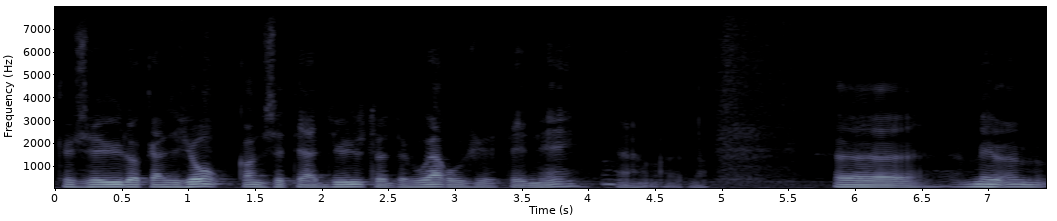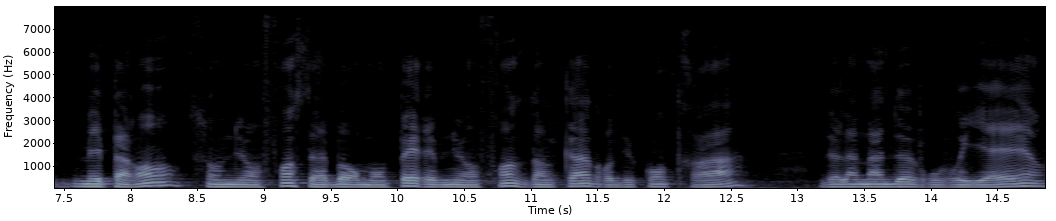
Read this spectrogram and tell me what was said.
que j'ai eu l'occasion, quand j'étais adulte, de voir où j'étais né. Hein, euh, mes, parents sont venus en France. D'abord, mon père est venu en France dans le cadre du contrat de la main-d'œuvre ouvrière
